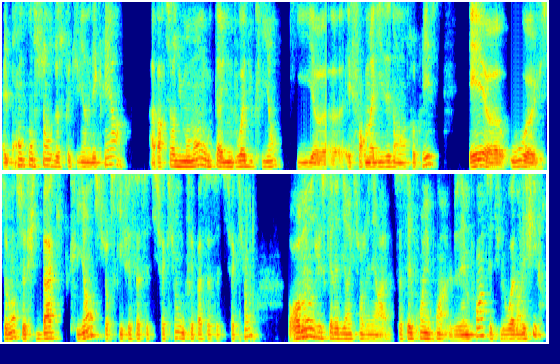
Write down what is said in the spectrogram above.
elle prend conscience de ce que tu viens de décrire à partir du moment où tu as une voix du client qui est formalisée dans l'entreprise et euh, où euh, justement ce feedback client sur ce qui fait sa satisfaction ou ne fait pas sa satisfaction remonte jusqu'à la direction générale. Ça, c'est le premier point. Le deuxième point, c'est tu le vois dans les chiffres.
